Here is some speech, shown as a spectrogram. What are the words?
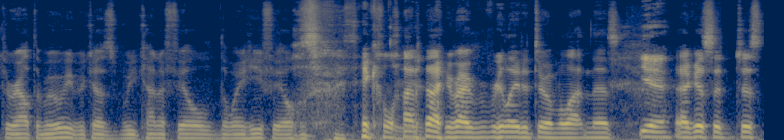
throughout the movie because we kind of feel the way he feels. I think a lot. I, I related to him a lot in this. Yeah. I guess it just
